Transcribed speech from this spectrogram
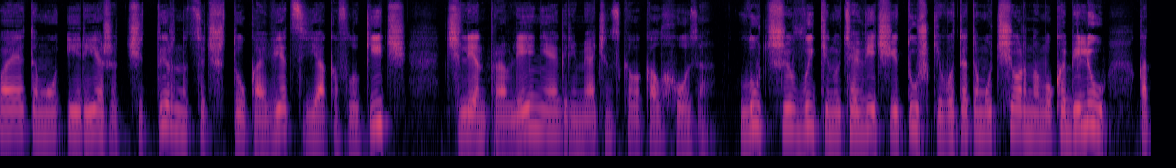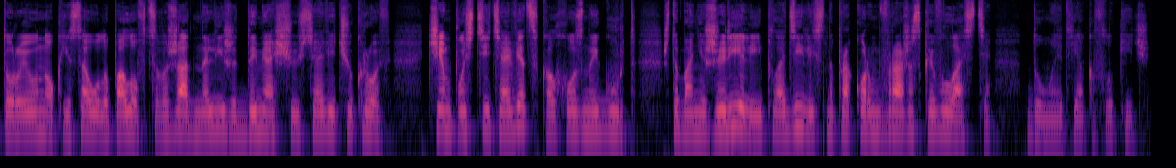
поэтому и режет 14 штук овец Яков Лукич, член правления Гремячинского колхоза. Лучше выкинуть овечьи тушки вот этому черному кобелю, который у ног Исаула Половцева жадно лижет дымящуюся овечью кровь, чем пустить овец в колхозный гурт, чтобы они жирели и плодились на прокорм вражеской власти, думает Яков Лукич.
